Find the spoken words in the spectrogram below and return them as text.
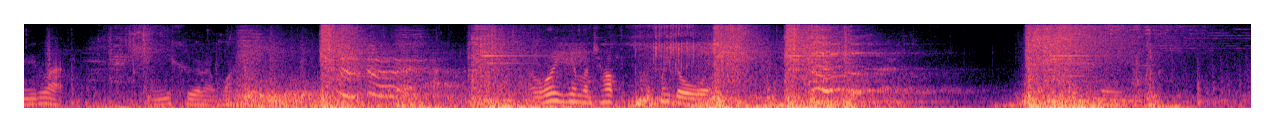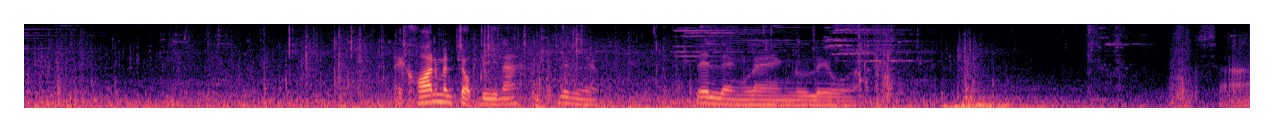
นี้มีสัญลักษ์นี้ด้วยอันนี้คืออะไรวะโอ้ยที่มันชอบไม่โดนไอคอนมันจบดีนะ เล่นแรงเล่นแรงแรงๆเร็วๆอะ ใช่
